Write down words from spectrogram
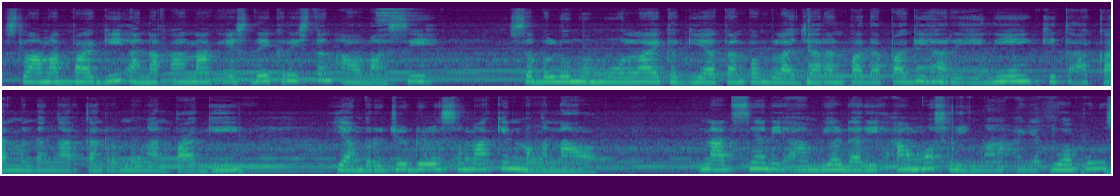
Selamat pagi anak-anak SD Kristen Almasih. Sebelum memulai kegiatan pembelajaran pada pagi hari ini, kita akan mendengarkan renungan pagi yang berjudul Semakin Mengenal. Natsnya diambil dari Amos 5 ayat 21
